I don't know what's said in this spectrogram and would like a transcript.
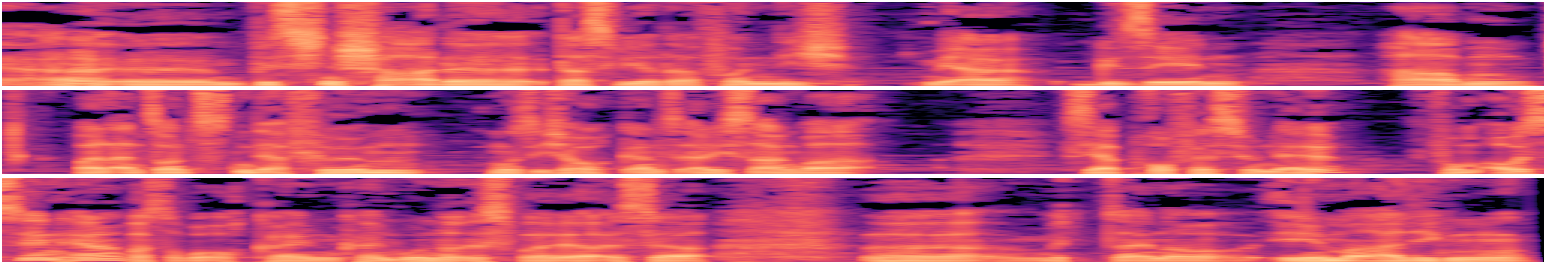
ja, äh, ein bisschen schade, dass wir davon nicht mehr gesehen haben, weil ansonsten der Film, muss ich auch ganz ehrlich sagen, war sehr professionell vom Aussehen her, was aber auch kein kein Wunder ist, weil er ist ja äh, mit seiner ehemaligen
